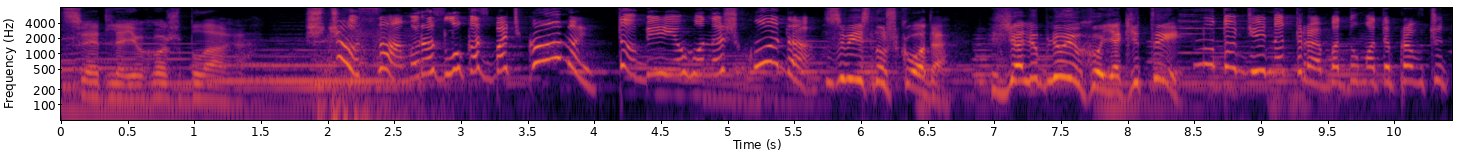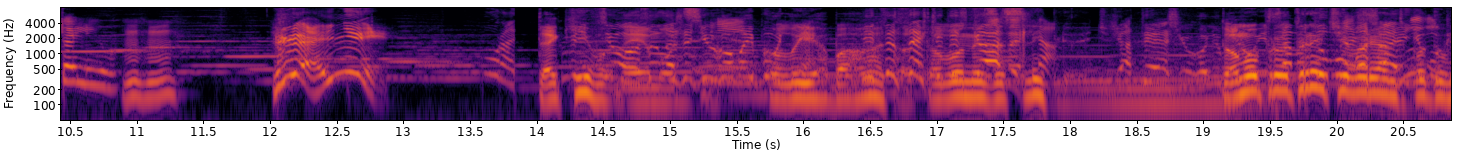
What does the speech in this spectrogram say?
Це для його ж блага. Що саме розлука з батьками? Тобі його не шкода? Звісно, шкода. Я люблю його, як і ти. Ну тоді не треба думати про вчителів. Угу. Гей, ні! Такі вони залежить емоції. його. Коли їх багато, все, то вони засліплюють. Я теж його люблю. Тому і про саме третій тому варіант подумав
